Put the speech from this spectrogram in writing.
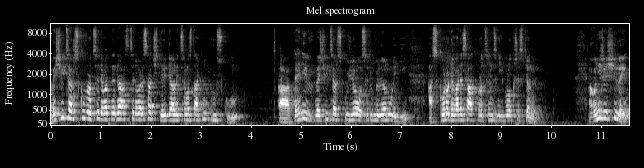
Ve Švýcarsku v roce 1994 dělali celostátní průzkum a tehdy ve Švýcarsku žilo 7 milionů lidí a skoro 90% z nich bylo křesťanů. A oni řešili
